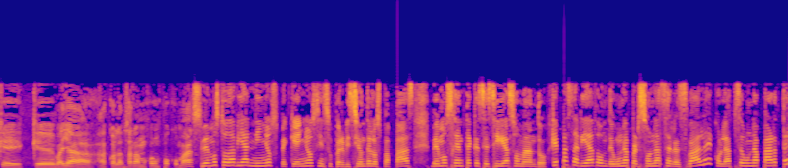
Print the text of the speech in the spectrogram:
que, vaya a colapsar a lo mejor un poco más. Vemos todavía niños pequeños sin supervisión de los papás, vemos gente que se sigue asomando. ¿Qué pasaría donde una persona se resbale, colapse una parte?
